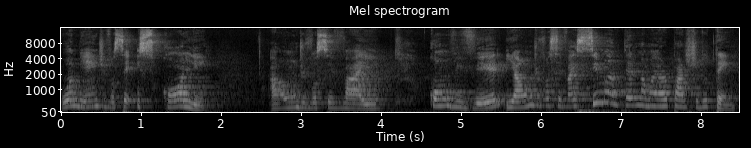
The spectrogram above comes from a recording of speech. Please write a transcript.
o ambiente você escolhe aonde você vai conviver e aonde você vai se manter na maior parte do tempo.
